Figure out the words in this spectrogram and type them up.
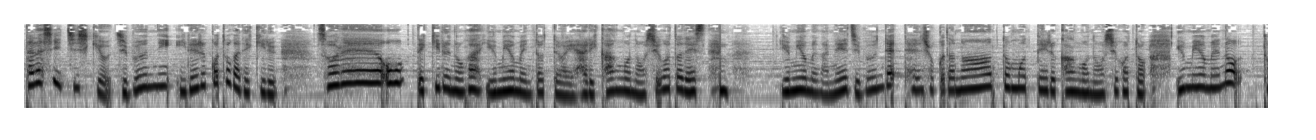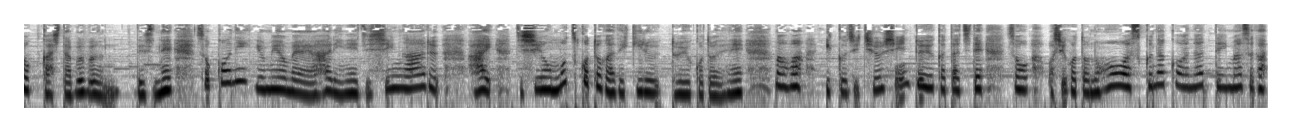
新しい知識を自分に入れることができる。それをできるのが弓嫁にとってはやはり看護のお仕事です、弓嫁がね自分で転職だなと思っている看護のお仕事。弓嫁の特化した部分ですね。そこに弓嫁はやはりね自信がある。はい。自信を持つことができるということでね。今は育児中心という形でそうお仕事の方は少なくはなっていますが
